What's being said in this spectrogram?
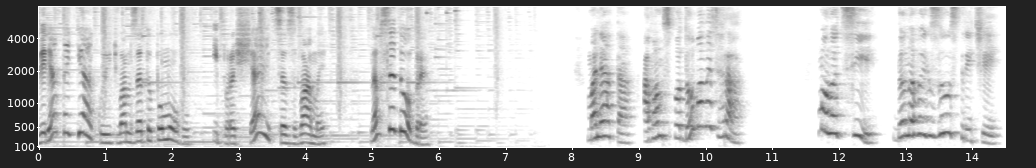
звірята дякують вам за допомогу і прощаються з вами. На все добре. Малята, а вам сподобалась гра? Молодці! До нових зустрічей!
